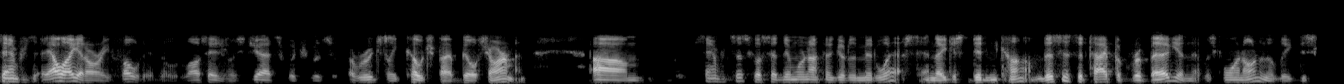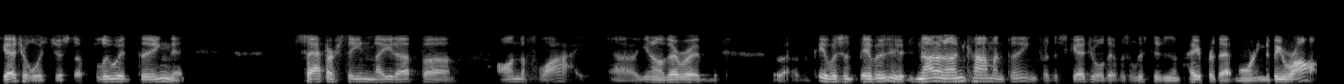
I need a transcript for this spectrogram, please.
San Francisco, LA had already folded. The Los Angeles Jets, which was originally coached by Bill Sharman, um, San Francisco said, then we're not going to go to the Midwest. And they just didn't come. This is the type of rebellion that was going on in the league. The schedule was just a fluid thing that Saperstein made up uh, on the fly. Uh, you know, there were. It was it was not an uncommon thing for the schedule that was listed in the paper that morning to be wrong.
